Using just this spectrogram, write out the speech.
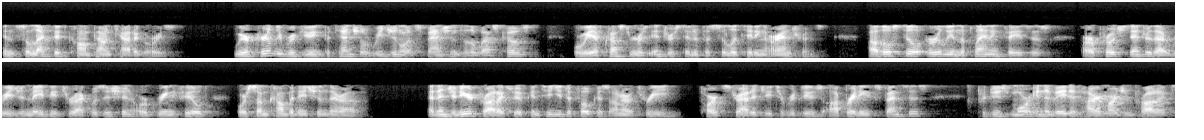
in selected compound categories. We are currently reviewing potential regional expansion to the West Coast, where we have customers interested in facilitating our entrance. Although still early in the planning phases, our approach to enter that region may be through acquisition or greenfield or some combination thereof. At Engineered Products, we have continued to focus on our three-part strategy to reduce operating expenses, produce more innovative, higher margin products,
